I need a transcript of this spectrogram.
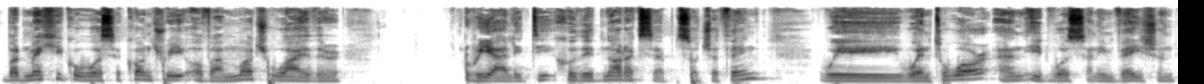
but Mexico was a country of a much wider reality who did not accept such a thing. We went to war, and it was an invasion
